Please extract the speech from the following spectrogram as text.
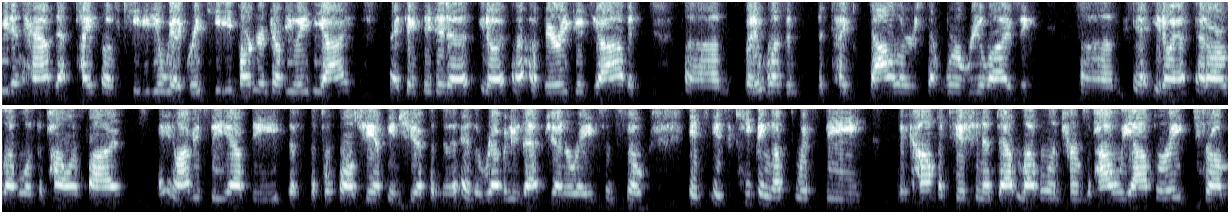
we didn't have that type of TV deal. We had a great TV partner, WABI. I think they did a you know a, a very good job, and um, but it wasn't the type of dollars that we're realizing um, at, you know, at, at, our level at the Power Five. You know, obviously you have the, the, the, football championship and the and the revenue that generates, and so it's it's keeping up with the the competition at that level in terms of how we operate from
